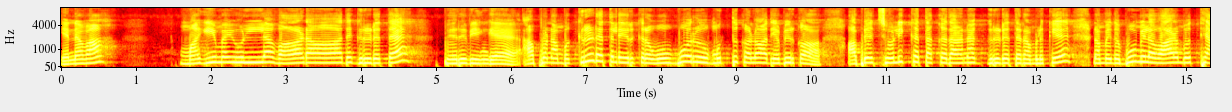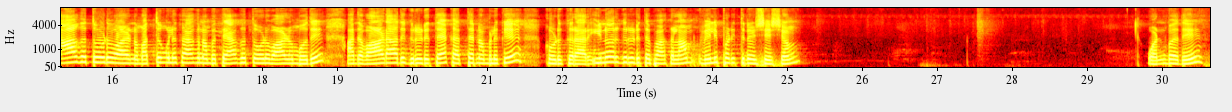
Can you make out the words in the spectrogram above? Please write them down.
என்னவா? மகிமையுள்ள வாடாத கிரீடத்தை பெறுவீங்க. அப்போ நம்ம கிரீடத்தில் இருக்கிற ஒவ்வொரு முத்துக்களும் அது எப்படி இருக்கும்? அப்படியே சொலிக்கத்தக்கதான கிரீடத்தை நம்மளுக்கு நம்ம இந்த பூமியில் வாழும்போது தியாகத்தோடு வாழணும். மற்றவங்களுக்காக நம்ம தியாகத்தோடு வாழும்போது அந்த வாடாத கிரீடத்தை கத்தர் நம்மளுக்கு கொடுக்குறார். இன்னொரு கிரீடத்தை பார்க்கலாம். வெளிப்படுத்தின விசேஷம். ஒன்பது.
